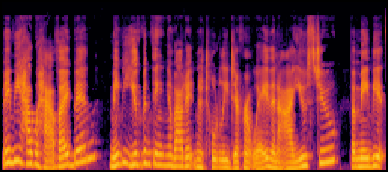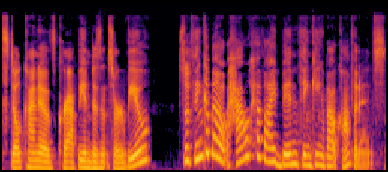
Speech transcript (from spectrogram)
Maybe how have I been? Maybe you've been thinking about it in a totally different way than I used to, but maybe it's still kind of crappy and doesn't serve you. So think about how have I been thinking about confidence?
